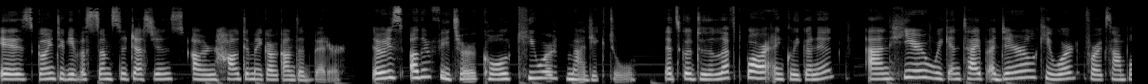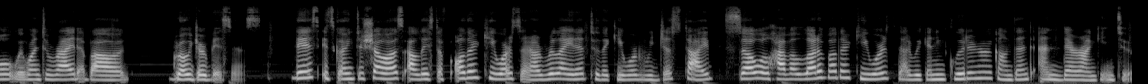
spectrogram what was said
is going to give us some suggestions on how to make our content better. There is other feature called Keyword Magic Tool. Let's go to the left bar and click on it. And here we can type a general keyword. For example, we want to write about grow your business. This is going to show us a list of other keywords that are related to the keyword we just typed. So we'll have a lot of other keywords that we can include in our content and their ranking too.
